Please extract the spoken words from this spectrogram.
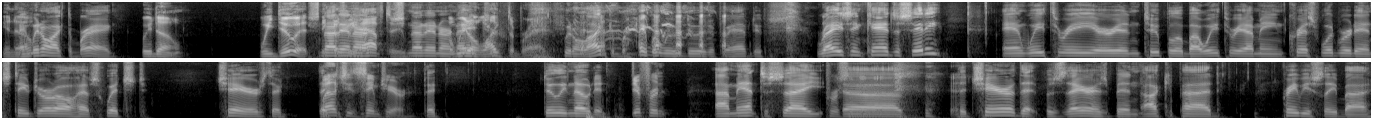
You know, and we don't like to brag. we don't. We do it It's because not in we our- have to. it's not in our but we don't like to brag. We don't like to brag, but we would do it if we have to. Raised in Kansas City, and we three are in Tupelo. By we three, I mean Chris Woodward and Steve Jordahl have switched chairs. They're, they're Well, actually, the same chair. They duly noted. Different. I meant to say uh, the chair that was there has been occupied previously by.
